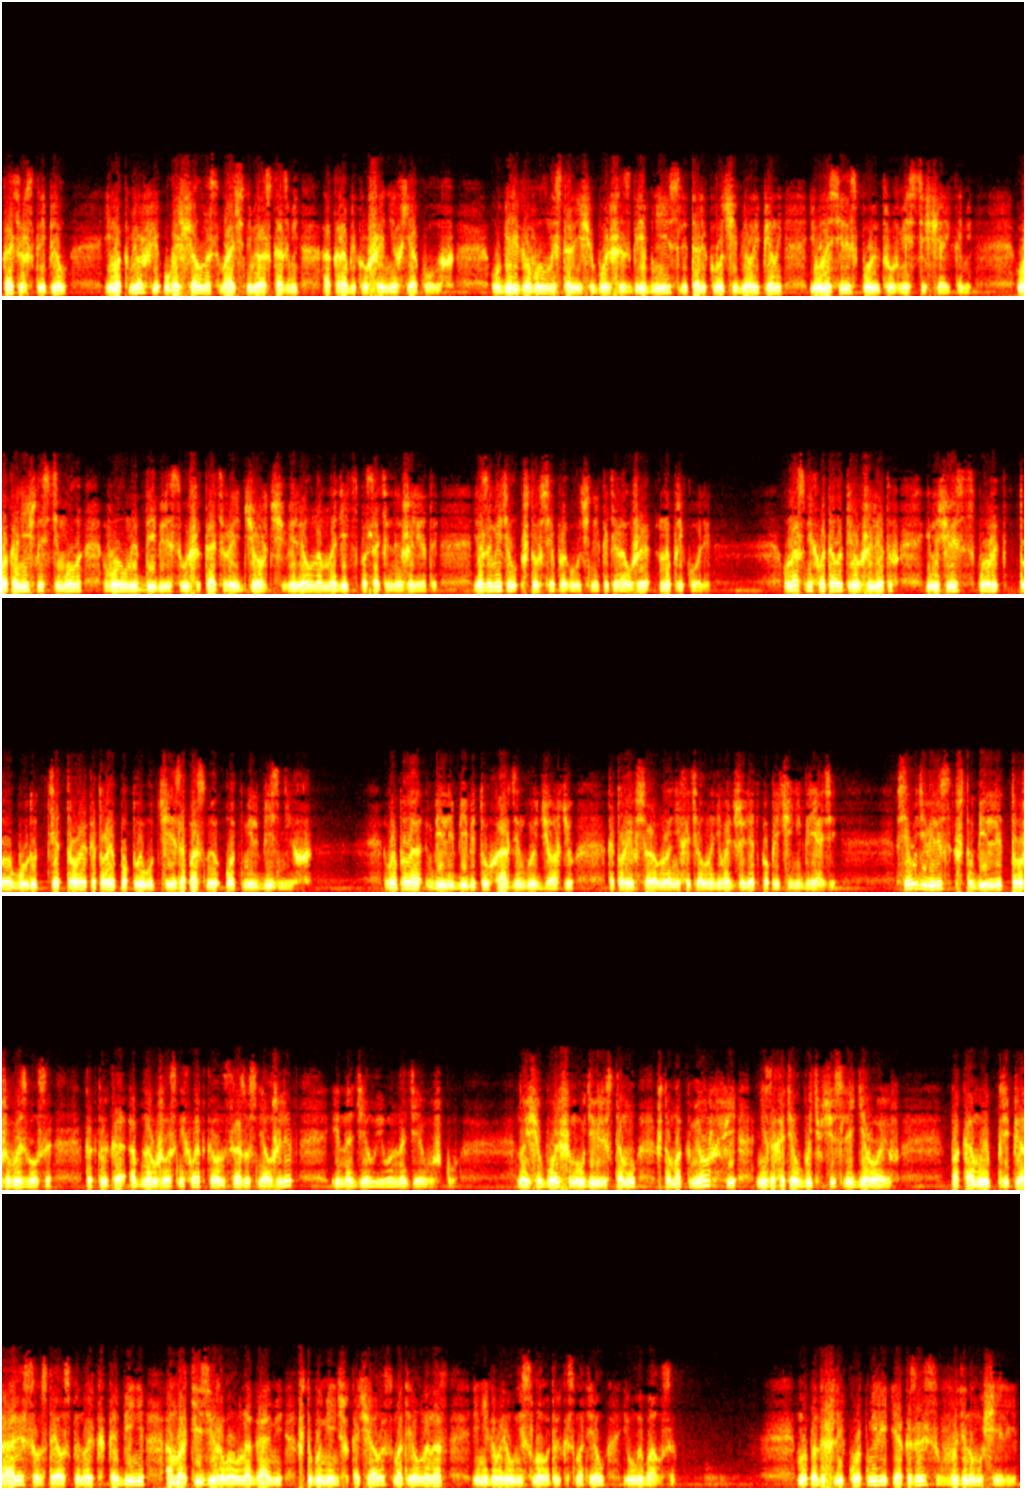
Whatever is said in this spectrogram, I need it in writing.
катер скрипел, и МакМёрфи угощал нас мрачными рассказами о кораблекрушениях и акулах. У берега волны стали еще больше, с гребней слетали клочья белой пены и уносились по ветру вместе с чайками. У оконечности мола волны дыбились свыше катера, и Джордж велел нам надеть спасательные жилеты. Я заметил, что все прогулочные катера уже на приколе. У нас не хватало трех жилетов, и начались споры, кто кто будут те трое, которые поплывут через опасную отмель без них. Выпало Билли Бибиту, Хардингу и Джорджу, которые все равно не хотел надевать жилет по причине грязи. Все удивились, что Билли тоже вызвался. Как только обнаружилась нехватка, он сразу снял жилет и надел его на девушку. Но еще больше мы удивились тому, что МакМёрфи не захотел быть в числе героев — Пока мы припирались, он стоял спиной к кабине, амортизировал ногами, чтобы меньше качало, смотрел на нас и не говорил ни слова, только смотрел и улыбался. Мы подошли к отмели и оказались в водяном ущелье.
